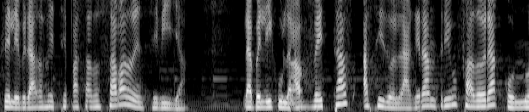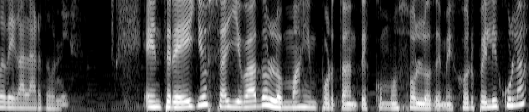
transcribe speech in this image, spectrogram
celebrados este pasado sábado en Sevilla. La película Asbestas ha sido la gran triunfadora con nueve galardones. Entre ellos se ha llevado los más importantes, como son los de Mejor Película,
